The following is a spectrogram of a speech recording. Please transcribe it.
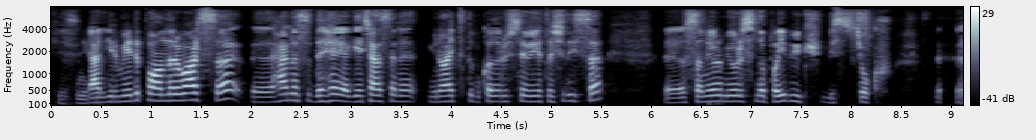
Kesinlikle. Yani 27 puanları varsa e, her nasıl De Gea geçen sene United'ı bu kadar üst seviyeye taşıdıysa e, sanıyorum Yoris'in de payı büyük. Biz çok e,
